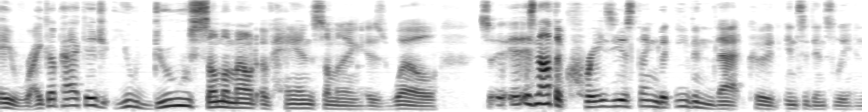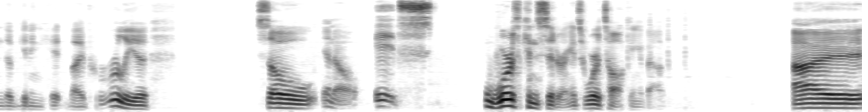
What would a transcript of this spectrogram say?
a Rikka package, you do some amount of hand summoning as well. So it's not the craziest thing, but even that could incidentally end up getting hit by Purulia. So, you know, it's worth considering. It's worth talking about. I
